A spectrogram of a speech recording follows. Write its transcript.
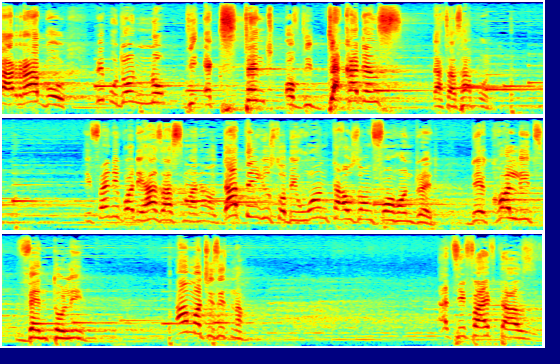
Carabo. People don't know the extent of the decadence that has happened. If anybody has asthma now, that thing used to be 1,400. They call it Ventolin. How much is it now? 35,000.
